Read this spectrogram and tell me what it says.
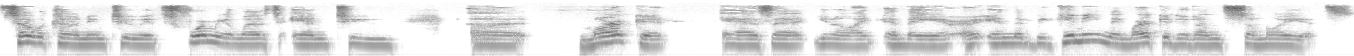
silicone into its formulas and to uh, market as a you know like and they are in the beginning they marketed on Samoyeds.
